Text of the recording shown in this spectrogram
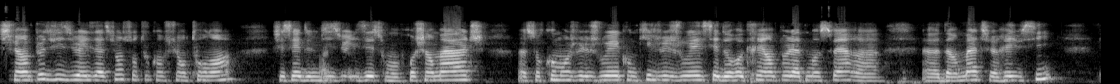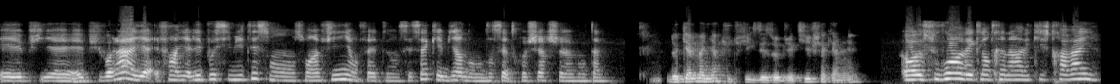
Je fais un peu de visualisation, surtout quand je suis en tournoi. J'essaie de me Ouais. visualiser sur mon prochain match, euh, sur comment je vais le jouer, contre qui je vais jouer, essayer de recréer un peu l'atmosphère euh, euh, d'un match réussi. Et puis, et puis voilà, il y a, enfin, il y a, les possibilités sont, sont infinies en fait. C'est ça qui est bien dans, dans cette recherche euh, mentale. De quelle manière tu te fixes des objectifs chaque année? Euh, souvent avec l'entraîneur avec qui je travaille,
